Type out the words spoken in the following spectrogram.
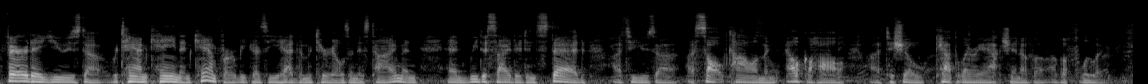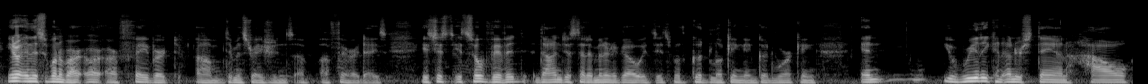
Faraday used uh, rattan cane and camphor because he had the materials in his time, and, and we decided instead uh, to use a, a, salt column and alcohol uh, to show capillary action of a, of a, fluid. You know, and this is one of our, our, our favorite um, demonstrations of, of, Faraday's. It's just, it's so vivid. Don just said a minute ago, it's, it's both good looking and good working. And you really can understand how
